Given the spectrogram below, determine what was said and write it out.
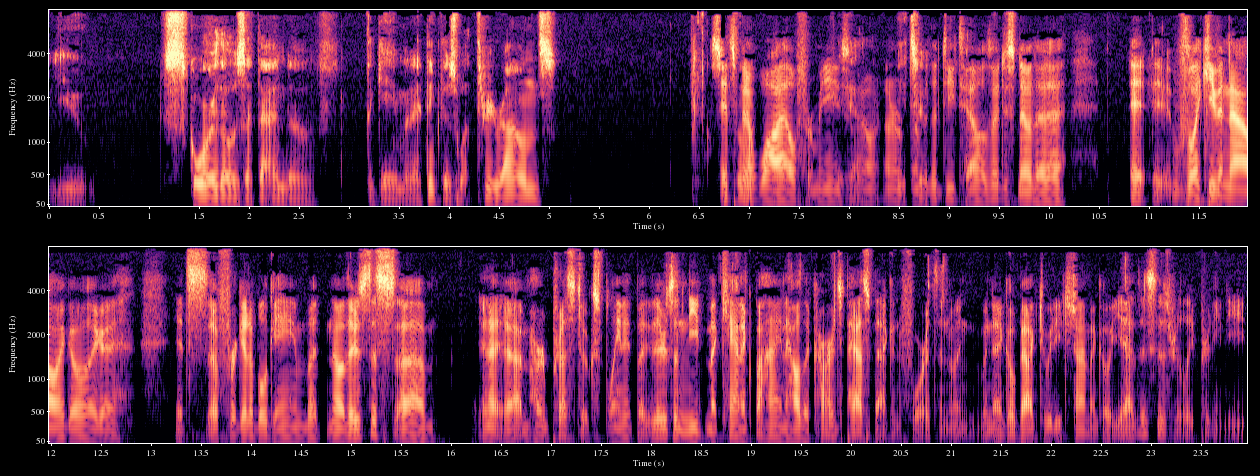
you score those at the end of the game and I think there's what three rounds. Something it's been a while for me, so yeah, I don't, I don't remember too. the details. I just know that uh, it, it, like even now I go like eh, it's a forgettable game, but no, there's this um, and I, am hard pressed to explain it, but there's a neat mechanic behind how the cards pass back and forth. And when, when I go back to it each time, I go, yeah, this is really pretty neat.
